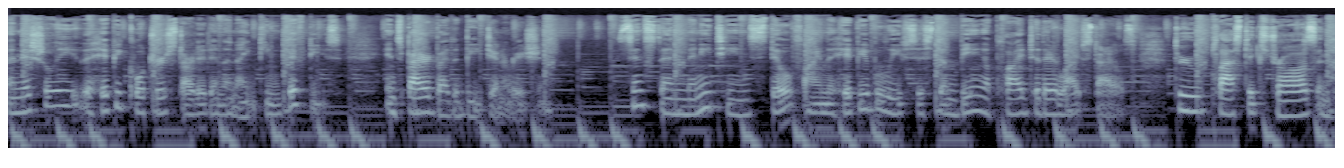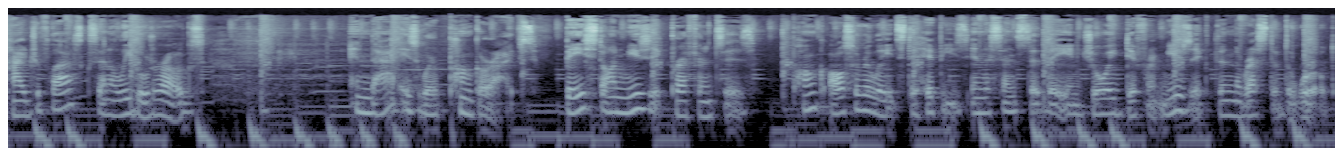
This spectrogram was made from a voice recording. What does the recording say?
Initially, the hippie culture started in the 1950s, inspired by the Beat Generation. Since then, many teens still find the hippie belief system being applied to their lifestyles through plastic straws and hydro flasks and illegal drugs and that is where punk arrives. Based on music preferences, punk also relates to hippies in the sense that they enjoy different music than the rest of the world.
